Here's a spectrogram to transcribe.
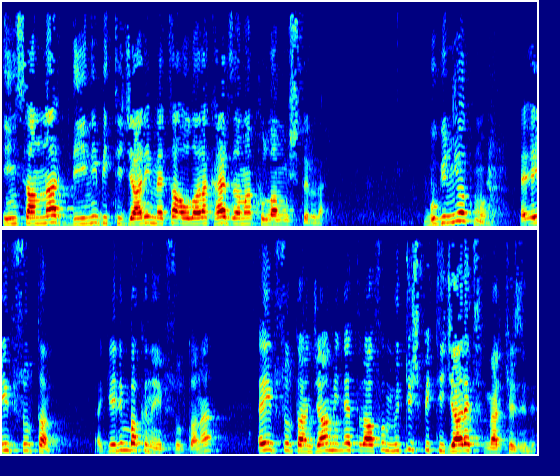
İnsanlar dini bir ticari meta olarak her zaman kullanmıştırlar. Bugün yok mu? E, Eyüp Sultan. E, gelin bakın Eyüp Sultan'a. Eyüp Sultan caminin etrafı müthiş bir ticaret merkezidir.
